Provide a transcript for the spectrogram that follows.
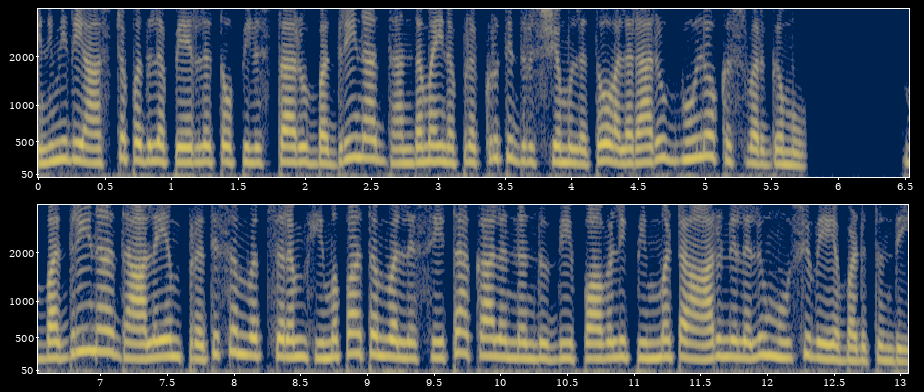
ఎనిమిది ఆష్టపదుల పేర్లతో పిలుస్తారు. బద్రీనాథ్ అందమైన ప్రకృతి దృశ్యములతో అలరారు భూలోక స్వర్గము. బద్రీనాథ్ ఆలయం ప్రతి సంవత్సరం హిమపాతం వల్ల శీతాకాలంనందు దీపావళి పిమ్మట ఆరు నెలలు మూసివేయబడుతుంది.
